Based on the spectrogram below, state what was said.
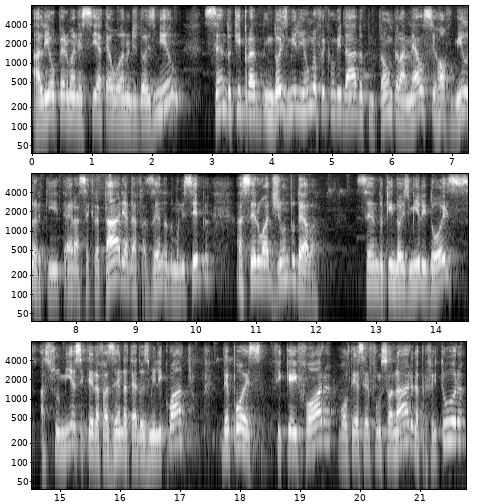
Ali eu permaneci até o ano de 2000 sendo que pra, em 2001 eu fui convidado então pela Nelsie Hofmiller, que era a secretária da Fazenda do município, a ser o adjunto dela, sendo que em 2002 assumi a Secretaria da Fazenda até 2004, depois fiquei fora, voltei a ser funcionário da prefeitura,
